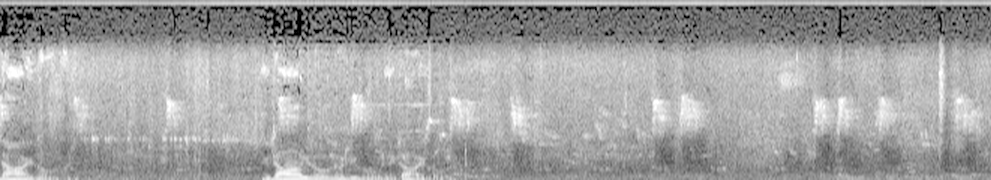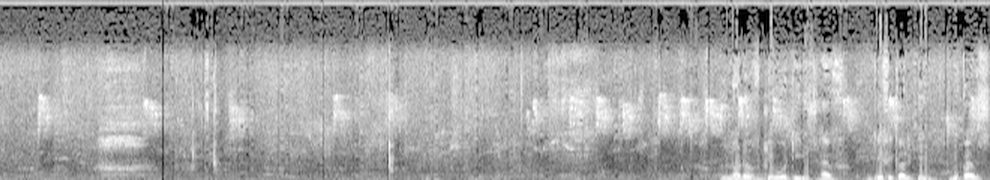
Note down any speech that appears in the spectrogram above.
Gaur Hari. Jai Gaur Hari Bol, Jai Gaur. A lot of devotees have difficulty because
